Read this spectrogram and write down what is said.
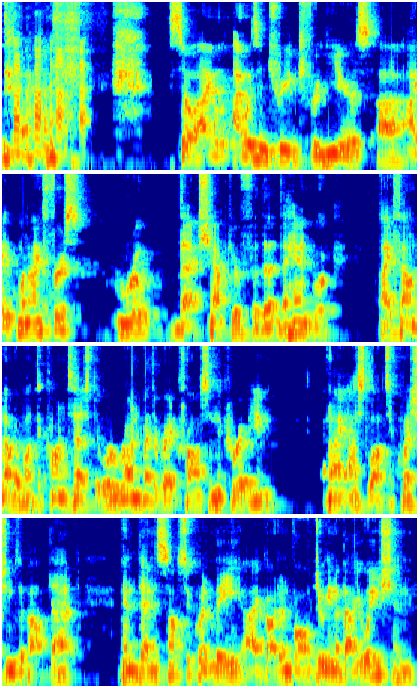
so I I was intrigued for years. Uh, I when I first wrote that chapter for the the handbook, I found out about the contests that were run by the Red Cross in the Caribbean, and I asked lots of questions about that. And then subsequently, I got involved doing an evaluation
